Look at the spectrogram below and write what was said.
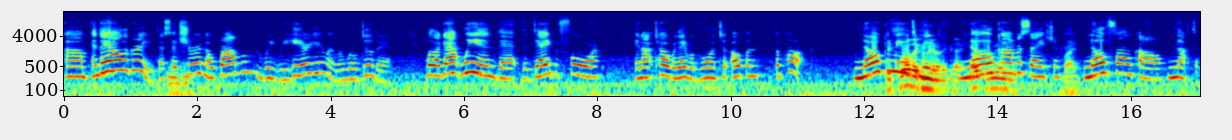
Um, and they all agreed. They said, sure, no problem. We, we hear you and we'll do that. Well, I got wind that the day before in October they were going to open the park. No community community, meeting, no no community. conversation, Right. no phone call, nothing.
